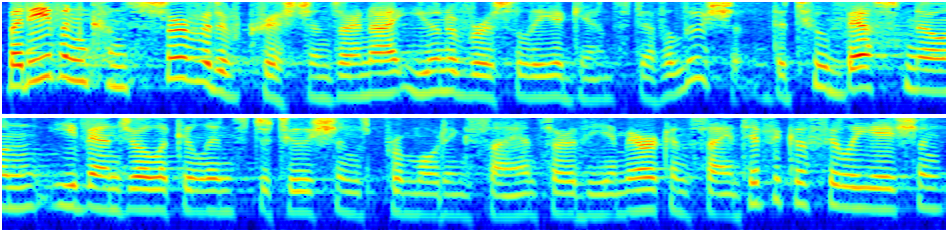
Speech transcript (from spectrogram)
But even conservative Christians are not universally against evolution. The two best known evangelical institutions promoting science are the American Scientific Affiliation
